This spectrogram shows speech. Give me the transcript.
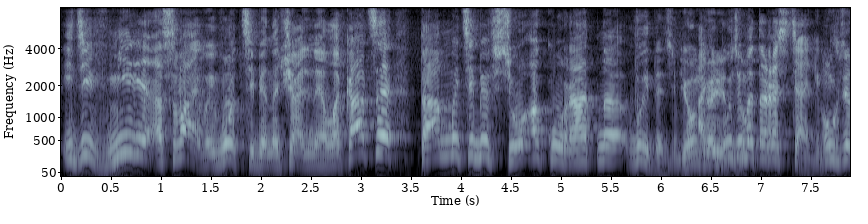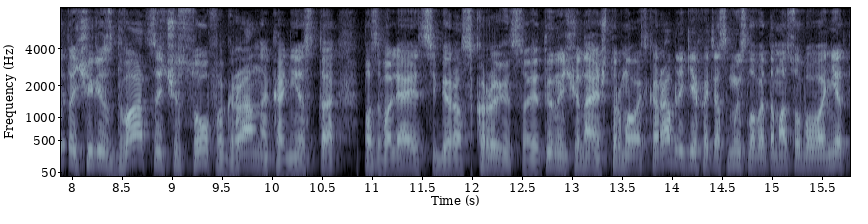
Иди в мире, осваивай. Вот тебе начальная локация, там мы тебе все аккуратно выдадим. И он а говорит, не будем ну, это растягивать. Ну, где-то через 20 часов игра наконец-то позволяет себе раскрыться. И ты начинаешь штурмовать кораблики, хотя смысла в этом особого нет.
